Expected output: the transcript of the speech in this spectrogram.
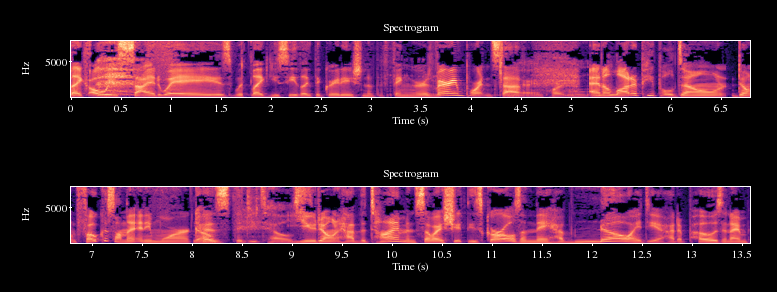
like always sideways with like you see like the gradation of the fingers. Very important stuff. Very important. And a lot of people don't don't focus on that anymore No, because the details. You don't have the time, and so I shoot these girls, and they have no idea how to pose, and I'm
